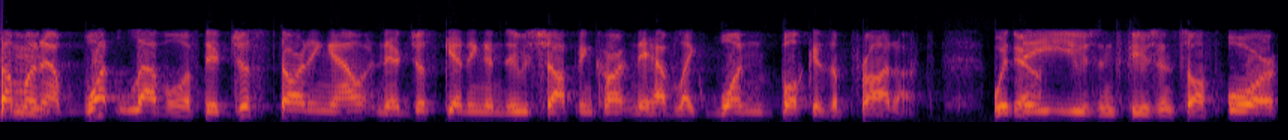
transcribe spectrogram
someone Hmm. at what level? If they're just starting out and they're just getting a new shopping cart and they have like one book as a product, would Yeah. they use Infusionsoft, or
